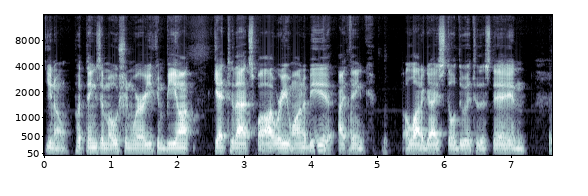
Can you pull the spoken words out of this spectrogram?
you know, put things in motion where you can be on, get to that spot where you want to be. I think a lot of guys still do it to this day. And uh,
